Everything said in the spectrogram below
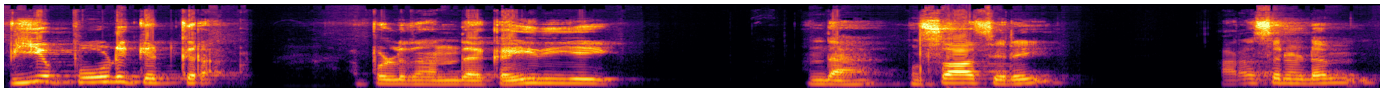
வியப்போடு கேட்கிறார். அப்பொழுது அந்த கைதியை அந்த முசாஃபிரை அரசனிடம்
